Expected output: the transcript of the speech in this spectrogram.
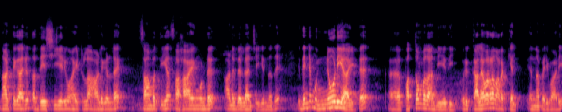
നാട്ടുകാരും തദ്ദേശീയരുമായിട്ടുള്ള ആളുകളുടെ സാമ്പത്തിക സഹായം കൊണ്ട് ആണ് ഇതെല്ലാം ചെയ്യുന്നത്. ഇതിന്റെ മുന്നോടിയായിട്ട് ആ, പത്തൊമ്പതാം തീയതി ഒരു കലവറ നിറയ്ക്കൽ എന്ന പരിപാടി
